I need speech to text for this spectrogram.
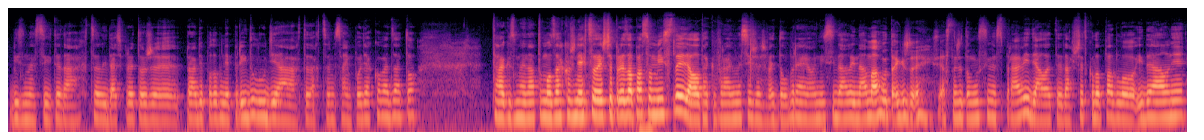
by sme si teda chceli dať, pretože pravdepodobne prídu ľudia a teda chcem sa im poďakovať za to. Tak sme na to moc akože nechceli ešte pred zápasom myslieť, ale tak vravíme si, že veď dobre, oni si dali námahu, takže jasné, že to musíme spraviť, ale teda všetko dopadlo ideálne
